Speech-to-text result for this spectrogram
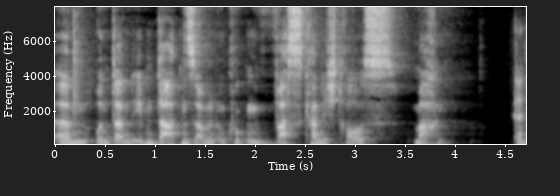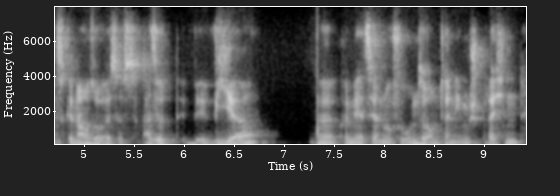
Ähm, und dann eben Daten sammeln und gucken, was kann ich draus machen. Ganz genau so ist es. Also wir äh, können jetzt ja nur für unser Unternehmen sprechen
